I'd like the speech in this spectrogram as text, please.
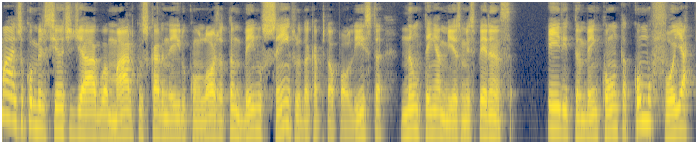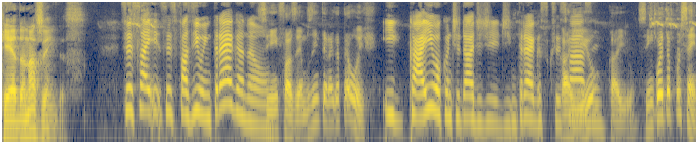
mas o comerciante de água Marcos Carneiro, com loja também no centro da capital paulista, não tem a mesma esperança. Ele também conta como foi a queda nas vendas. Vocês, vocês faziam entrega, não? Sim, fazemos entrega até hoje. E caiu a quantidade de, de entregas que vocês caiu, fazem? Caiu, caiu. 50%.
